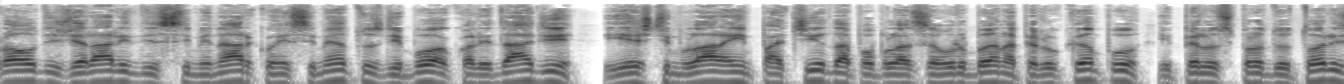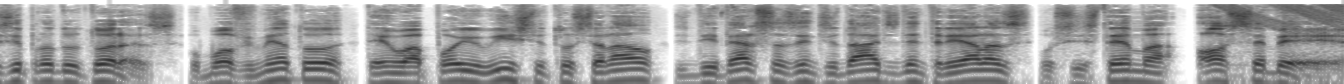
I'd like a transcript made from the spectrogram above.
prol de gerar e disseminar conhecimentos de boa qualidade e estimular a empatia da população urbana pelo campo e pelos produtores e produtoras. O movimento tem o apoio institucional de diversas entidades, dentre elas o sistema OCB.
